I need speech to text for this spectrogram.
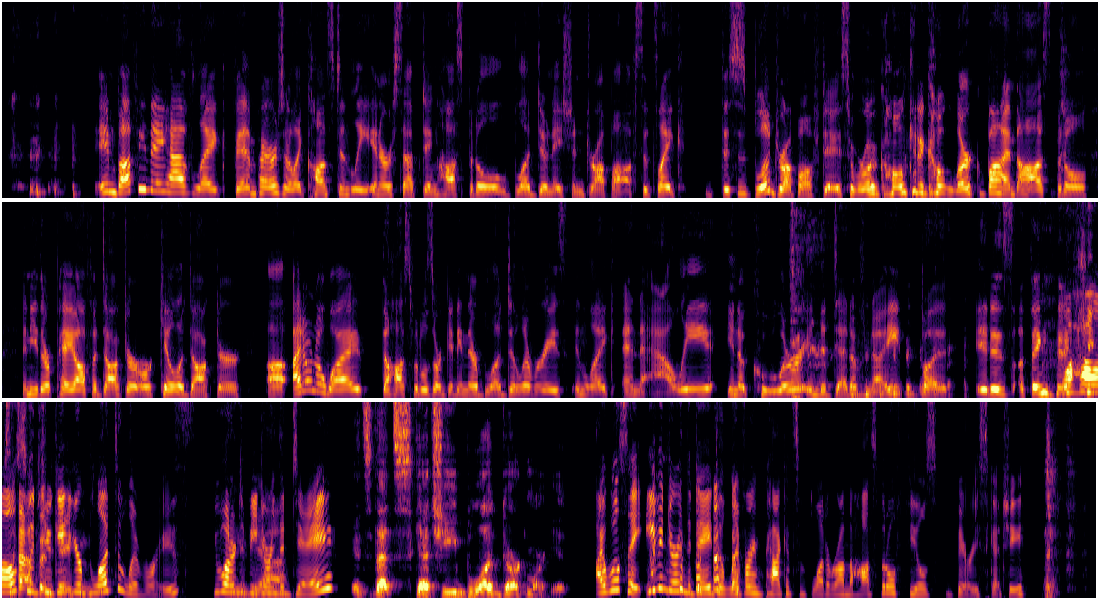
In Buffy, they have like vampires are like constantly intercepting hospital blood donation drop offs. It's like, this is blood drop off day, so we're all gonna go lurk behind the hospital and either pay off a doctor or kill a doctor. Uh, I don't know why the hospitals are getting their blood deliveries in like an alley in a cooler in the dead of night, but it is a thing. That well, how else keeps would you get your blood deliveries? You want it to be during the day? It's that sketchy blood dark market. I will say, even during the day, delivering packets of blood around the hospital feels very sketchy.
